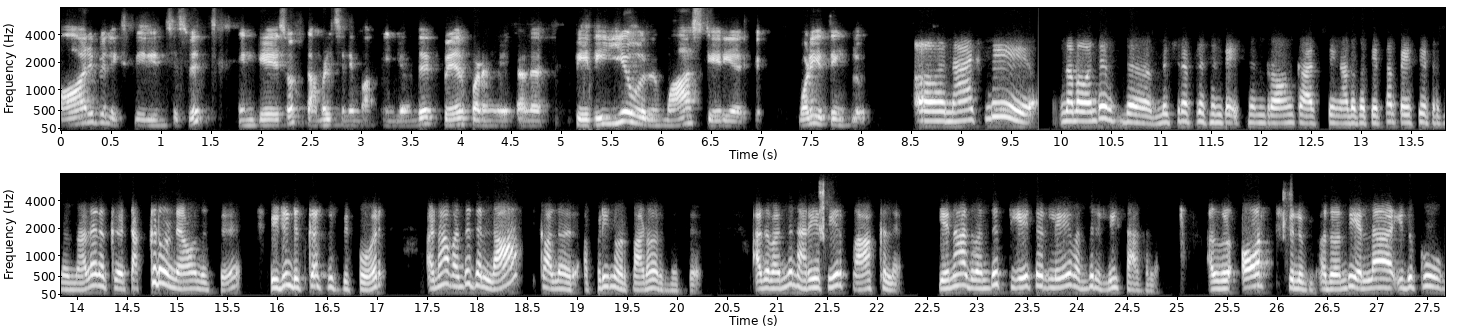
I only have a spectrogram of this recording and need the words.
horrible experiences with in case of Tamil cinema இங்க வந்து பேர் படங்களுக்கான பெரிய ஒரு வாஸ்ட் ஏரியா இருக்கு. வாட் யூ திங்க் ப்ளூ நான் ஆக்சுவலி நம்ம வந்து இந்த மிஸ்ரெப்ரசன்டேஷன் ராங் காஸ்டிங் அதை பத்தி தான் பேசிட்டு இருந்ததுனால எனக்கு டக்குனு ஒன்று ஞாபகம் வந்துச்சு. வி டிஸ்கஸ் திஸ் பிஃபோர் ஆனா வந்து த லாஸ்ட் கலர் அப்படின்னு ஒரு படம் இருந்துச்சு. அதை வந்து நிறைய பேர் பார்க்கல. ஏன்னா அது வந்து தியேட்டர்லயே வந்து ரிலீஸ் ஆகல. அது ஒரு ஆர்ட் ஃபிலிம் அது வந்து எல்லா இதுக்கும்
